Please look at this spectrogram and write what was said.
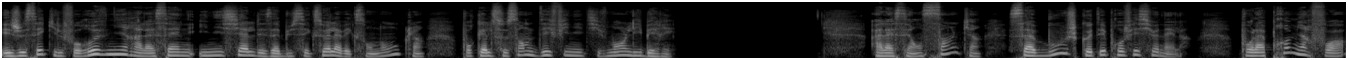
et je sais qu'il faut revenir à la scène initiale des abus sexuels avec son oncle pour qu'elle se sente définitivement libérée. À la séance 5, ça bouge côté professionnel. Pour la première fois,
